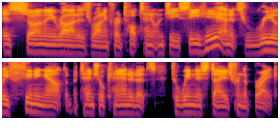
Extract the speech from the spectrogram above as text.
There's so many riders running for a top 10 on GC here, and it's really thinning out the potential candidates to win this stage from the break.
